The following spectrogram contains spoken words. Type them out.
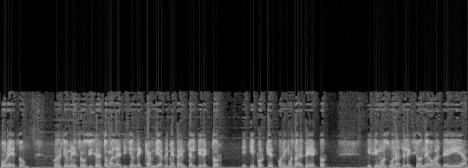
por eso con el señor ministro de Justicia se toma la decisión de cambiar inmediatamente al director. ¿Y, y por qué escogimos a ese director? Hicimos una selección de hojas de vida,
